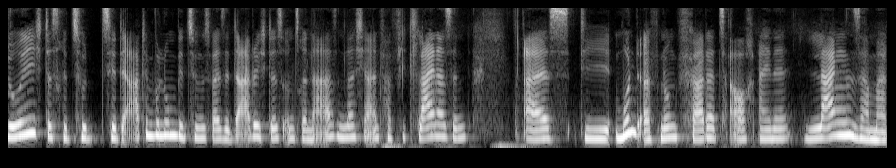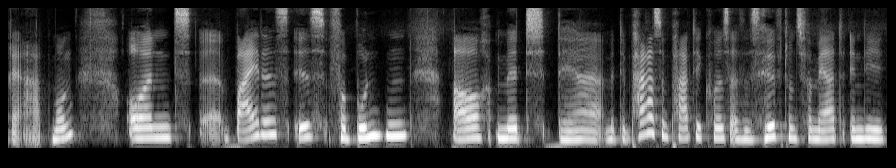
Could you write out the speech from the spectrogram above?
durch das reduzierte Atemvolumen, beziehungsweise dadurch, dass unsere Nasenlöcher einfach viel kleiner sind als die Mundöffnung, fördert es auch eine langsamere Atmung. Und äh, beides ist verbunden auch mit der, mit dem Parasympathikus. Also es hilft uns vermehrt in die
